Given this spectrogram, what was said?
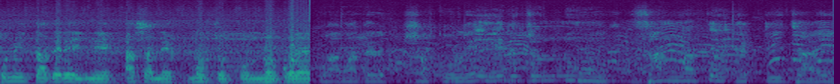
তুমি তাদের এই নেক আশা, নেক মকসদ পূর্ণ করে আমাদের সকলের জন্য জান্নাতে একটি জায়গা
